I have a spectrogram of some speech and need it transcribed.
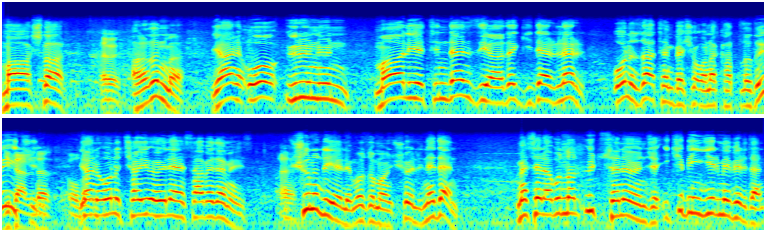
maaşlar. evet. Anladın mı? Yani o ürünün maliyetinden ziyade giderler onu zaten 5'e 10'a katladığı için. Giderler olur. Yani onu çayı öyle hesap edemeyiz. Evet. Şunu diyelim o zaman şöyle neden? Mesela bundan 3 sene önce 2021'den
